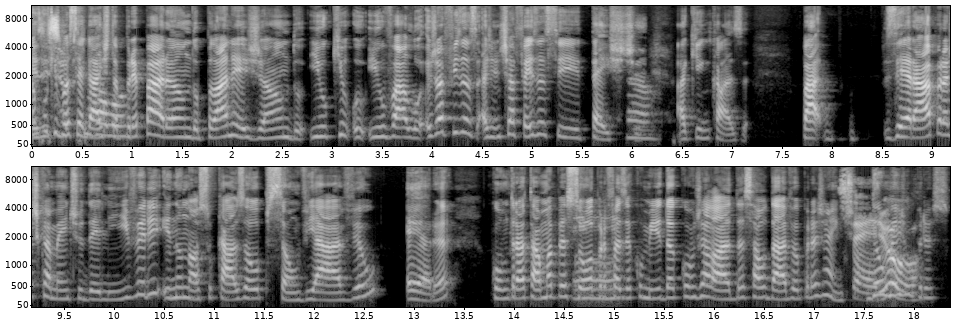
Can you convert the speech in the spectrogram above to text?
tempo que o você gasta valor- preparando, planejando e o, que, o- e o valor. Eu já fiz, essa- a gente já fez esse teste É. aqui em casa. Pa- zerar praticamente o delivery e no nosso caso a opção viável era contratar uma pessoa pra Uhum. fazer comida congelada saudável pra gente. Deu o Sério? mesmo preço.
